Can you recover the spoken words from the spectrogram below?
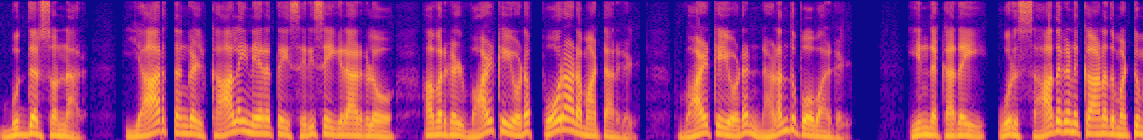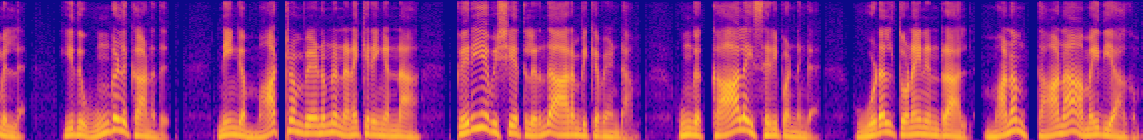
புத்தர் சொன்னார் யார் தங்கள் காலை நேரத்தை சரி செய்கிறார்களோ அவர்கள் வாழ்க்கையோட போராட மாட்டார்கள் வாழ்க்கையோட நடந்து போவார்கள். இந்த கதை ஒரு சாதகனுக்கானது மட்டுமில்ல இது உங்களுக்கானது. நீங்க மாற்றம் வேணும்னு நினைக்கிறீங்கன்னா பெரிய விஷயத்திலிருந்து ஆரம்பிக்க வேண்டாம். உங்க காலை சரி பண்ணுங்க. உடல் துணை நின்றால் மனம் தானா அமைதியாகும்.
